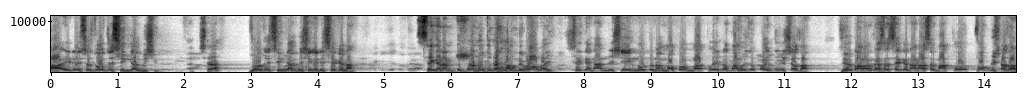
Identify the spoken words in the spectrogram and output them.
হ্যাঁ এটা হচ্ছে জজি সিঙ্গাল মেশিন আচ্ছা। জজি সিঙ্গাল মেশিন এটি সেকেন্ড হ্যান্ড সেকেন্ড হ্যান্ড তো পুরো নতুনের মতন রে ভাই। ভাই সেকেন্ড হ্যান্ড মেশিন নতুনের মতো মাত্র এটা দাম হয়েছে পঁয়ত্রিশ হাজার। যেহেতু আমার কাছে সেকেন্ড হ্যান্ড আছে মাত্র চব্বিশ হাজার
